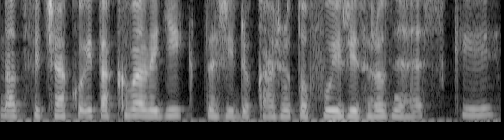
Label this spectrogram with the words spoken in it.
na cvičáku i takové lidi, kteří dokážou to fuj říct hrozně hezky,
